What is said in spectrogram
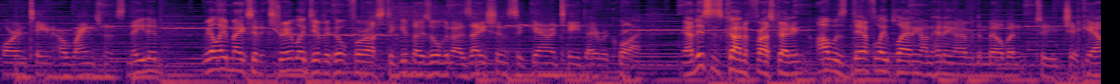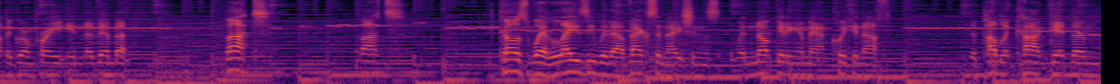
quarantine arrangements needed really makes it extremely difficult for us to give those organisations the guarantee they require. Now, this is kind of frustrating. I was definitely planning on heading over to Melbourne to check out the Grand Prix in November, but, but, because we're lazy with our vaccinations, we're not getting them out quick enough. The public can't get them.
